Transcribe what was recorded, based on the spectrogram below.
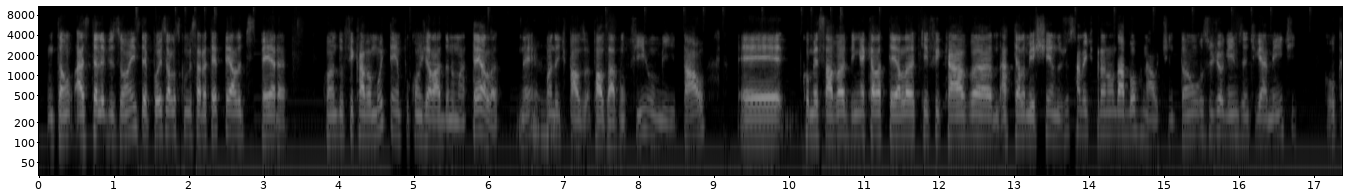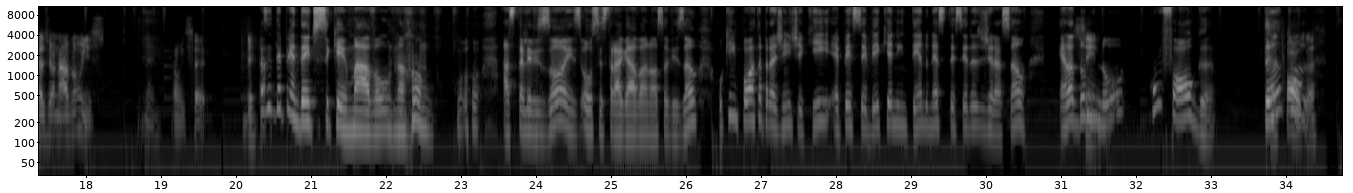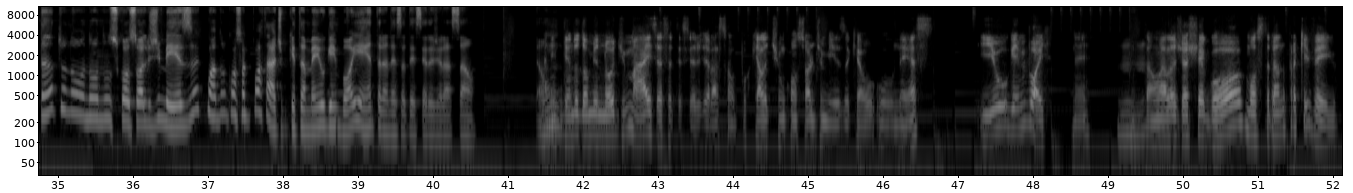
Então, as televisões, depois elas começaram a ter tela de espera. quando ficava muito tempo congelado numa tela, né? Uhum. Quando a gente pausa, pausava um filme e tal, é, começava a vir aquela tela que ficava a tela mexendo justamente para não dar burnout. Então, os videogames antigamente ocasionavam isso. Né? Então, isso é verdade. Mas independente se queimava ou não as televisões ou se estragava a nossa visão, o que importa pra gente aqui é perceber que a Nintendo nessa terceira geração, ela Sim. dominou com folga. Com Tanto, folga. Tanto no- no- nos consoles de mesa quanto no console portátil, porque também o Game Boy entra nessa terceira geração. Então, A Nintendo dominou demais essa terceira geração, porque ela tinha um console de mesa que é o, o NES e o Game Boy, né? uhum. Então ela já chegou mostrando para que veio.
